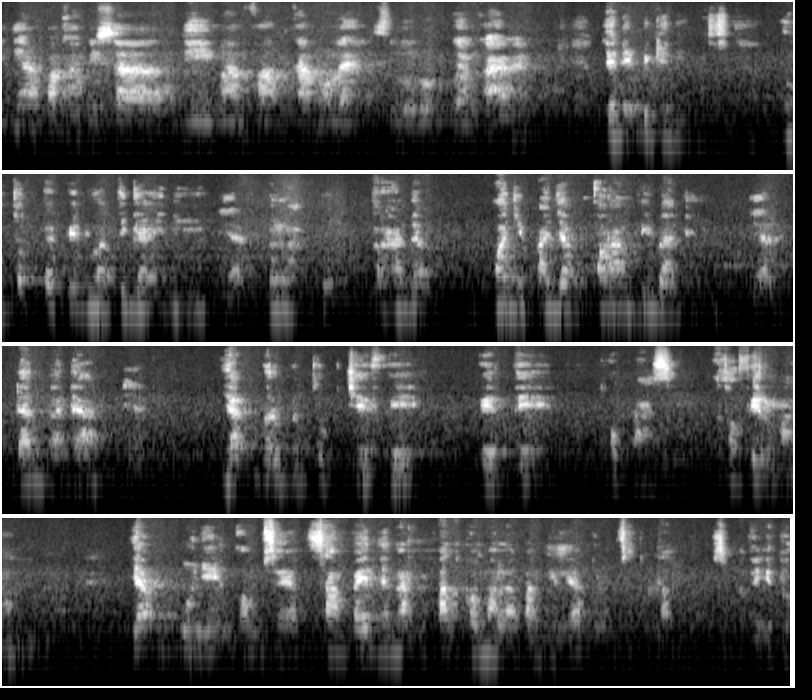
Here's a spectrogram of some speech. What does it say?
ini apakah bisa dimanfaatkan oleh seluruh UMKM ya? Jadi begini, Mas. Untuk PP 23 ini Ya. berlaku terhadap wajib pajak orang pribadi Ya. dan badan Ya. yang berbentuk CV, PT, koperasi, atau firma yang mempunyai omset sampai dengan 4,8 miliar dalam satu tahun. Seperti itu.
